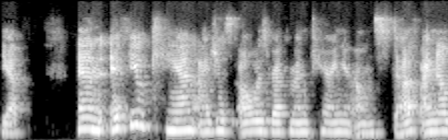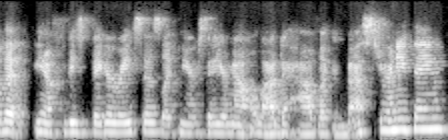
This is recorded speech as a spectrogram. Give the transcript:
Yep. And if you can, I just always recommend carrying your own stuff. I know that, you know, for these bigger races like New York City, you're not allowed to have like a vest or anything.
